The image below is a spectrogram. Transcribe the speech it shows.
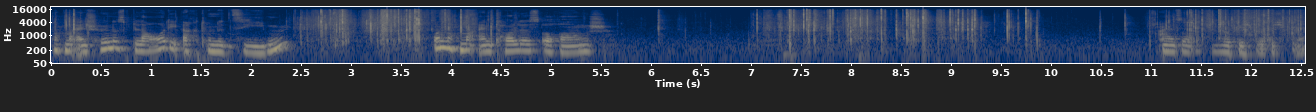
Nochmal ein schönes Blau, die 807. Und nochmal ein tolles Orange Also wirklich, wirklich gut.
